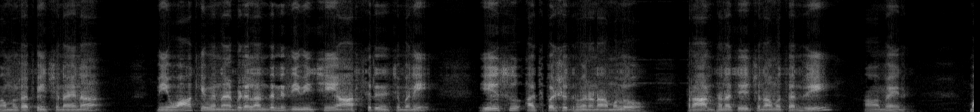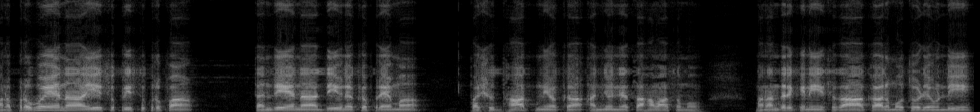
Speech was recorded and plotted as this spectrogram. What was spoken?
మమ్మల్ని రప్పించినయన మీ వాక్యం విన్న బిడలందరినీ దీవించి ఆశీర్వదించమని యేసు అతి పరిశుద్ధమైన నామలో ప్రార్థన చేయుచున్నాము తండ్రి. ఆమెన్. మన ప్రభు అయిన యేసుక్రీస్తు కృప తండ్రి అయిన దేవుని యొక్క ప్రేమ పరిశుద్ధాత్మని యొక్క అన్యోన్య సహవాసము మనందరికీ సదాకాలము తోడే ఉండి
